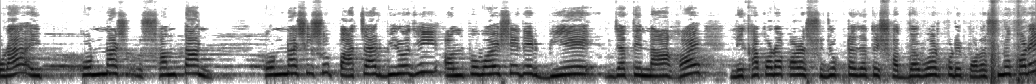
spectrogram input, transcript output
ওরা এই কন্যা সন্তান, কন্যা শিশু পাচার বিরোধী অল্প বয়সেদের বিয়ে যাতে না হয়, লেখাপড়া করার সুযোগটা যাতে সদ্ব্যবহার করে পড়াশুনো করে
